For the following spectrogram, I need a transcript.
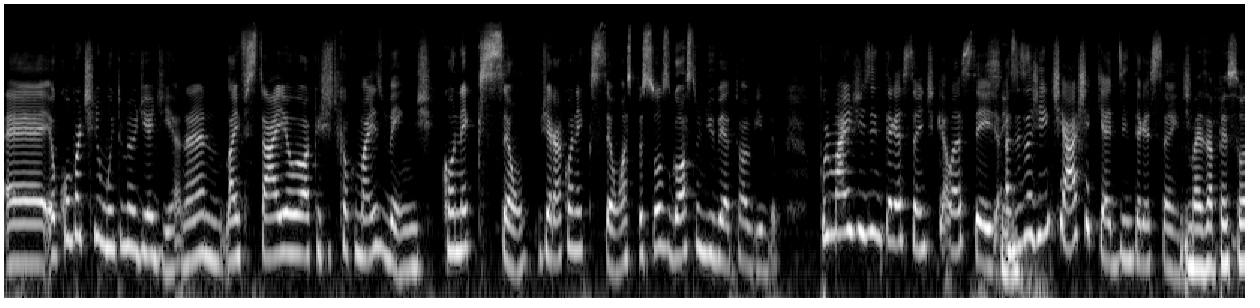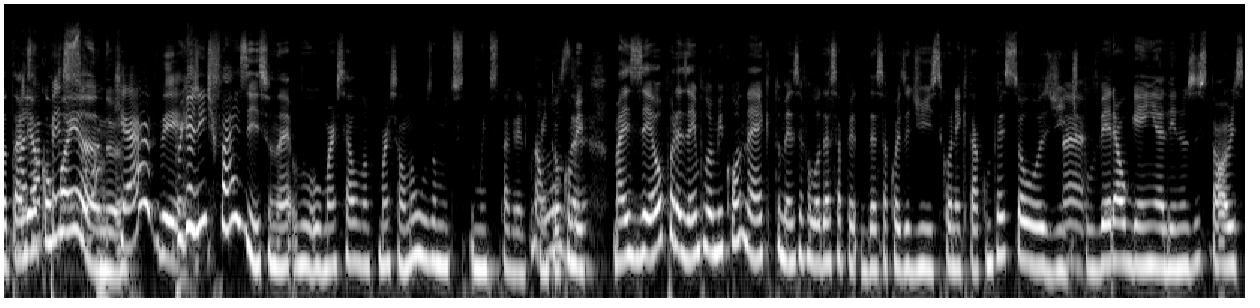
é, eu compartilho muito meu dia a dia, né? Lifestyle eu acredito que é o que mais vende. Conexão, gerar conexão. As pessoas gostam de ver a tua vida. Por mais desinteressante que ela seja. Sim. Às vezes a gente acha que é desinteressante. Mas a pessoa tá ali a acompanhando. pessoa quer ver. Porque a gente faz isso, né? O Marcelo não, o Marcelo não usa muito, muito Instagram, ele Não comentou usa. comigo. Mas eu, por exemplo, eu me conecto mesmo. Você falou dessa, dessa coisa de se conectar com pessoas, de, É. tipo, ver alguém ali nos stories.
